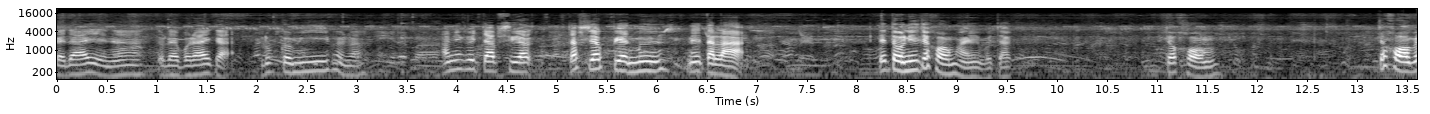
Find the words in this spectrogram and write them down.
ก็ได้นะตัวใดบ่ได้กะลูกก็มีเพิ่นว่าอันนี้คือจับเสือกจับเสือกเปลี่ยนมือในตลาด แต่ตัวนี้เจ้าของไห้บ่จัก เจ้าของ เจ้าของไป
